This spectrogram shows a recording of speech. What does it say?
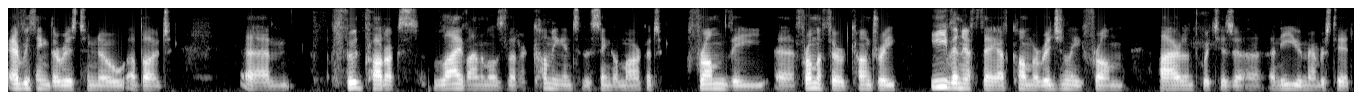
everything there is to know about um, food products, live animals that are coming into the single market from the uh, from a third country, even if they have come originally from Ireland, which is a, an EU member state,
